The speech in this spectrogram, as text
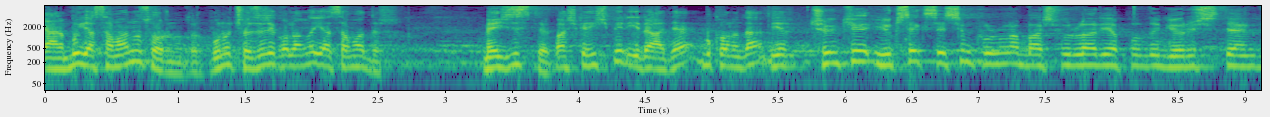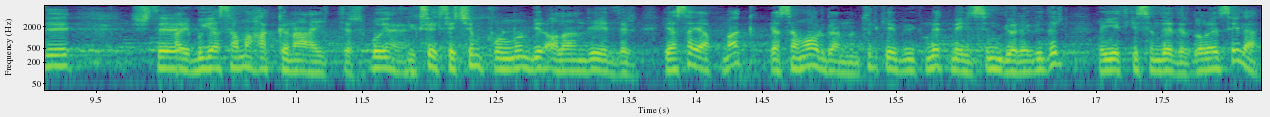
Yani bu yasamanın sorunudur. Bunu çözecek olan da yasamadır. Meclistir. Başka hiçbir irade bu konuda bir Çünkü Yüksek Seçim Kurulu'na başvurular yapıldı, görüş istendi. İşte Hayır, bu yasama hakkına aittir. Bu Yüksek Seçim Kurulu'nun bir alanı değildir. Yasa yapmak yasama organının Türkiye Büyük Millet Meclisi'nin görevidir ve yetkisindedir. Dolayısıyla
